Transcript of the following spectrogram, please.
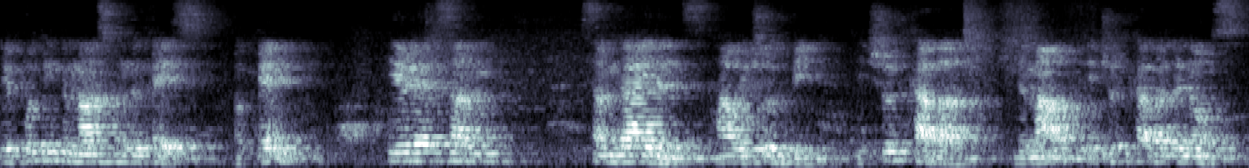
You're putting the mask on the face, okay? Here you have some, some guidance how it should be. It should cover the mouth, it should cover the nose.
